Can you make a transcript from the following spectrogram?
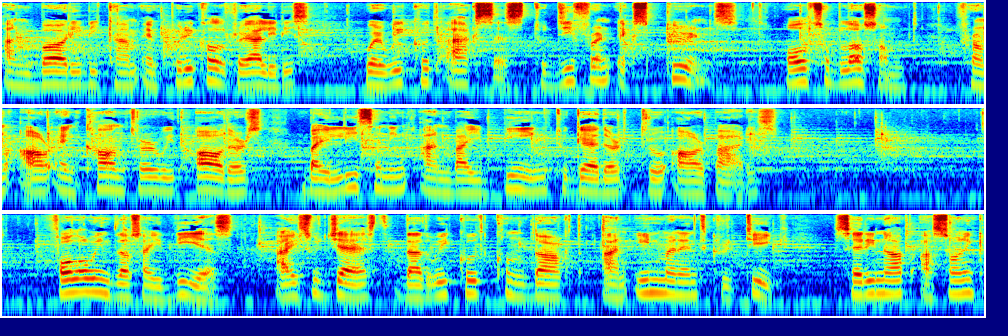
and body become empirical realities where we could access to different experience also blossomed from our encounter with others by listening and by being together through our bodies. Following those ideas, I suggest that we could conduct an immanent critique, setting up a sonic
